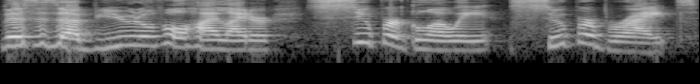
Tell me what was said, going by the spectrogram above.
This is a beautiful highlighter super glowy super bright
